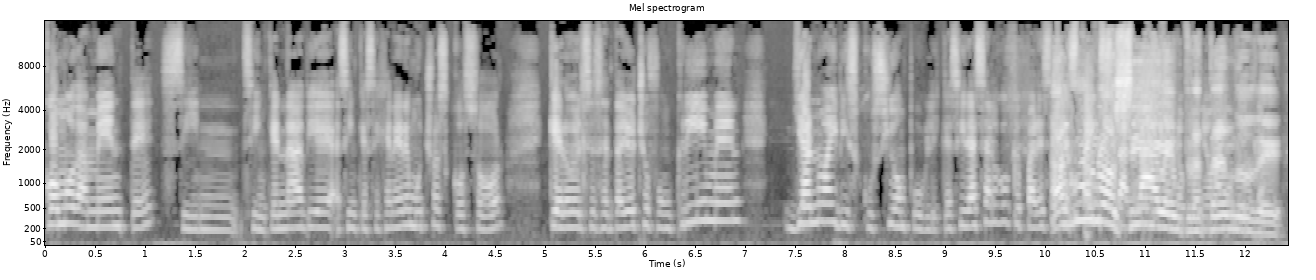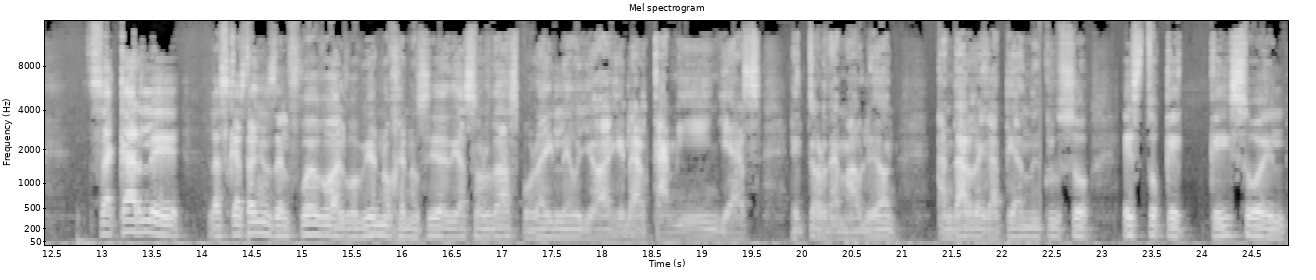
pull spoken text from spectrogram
cómodamente, sin, sin que nadie, sin que se genere mucho escosor, que lo del 68 fue un crimen, ya no hay discusión pública, es decir, es algo que parece Algunos que está siguen tratando pública. de sacarle las castañas del fuego al gobierno genocida de Díaz Ordaz, por ahí leo yo Aguilar Camillas, Héctor de Mauleón, andar regateando incluso esto que, que hizo el,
